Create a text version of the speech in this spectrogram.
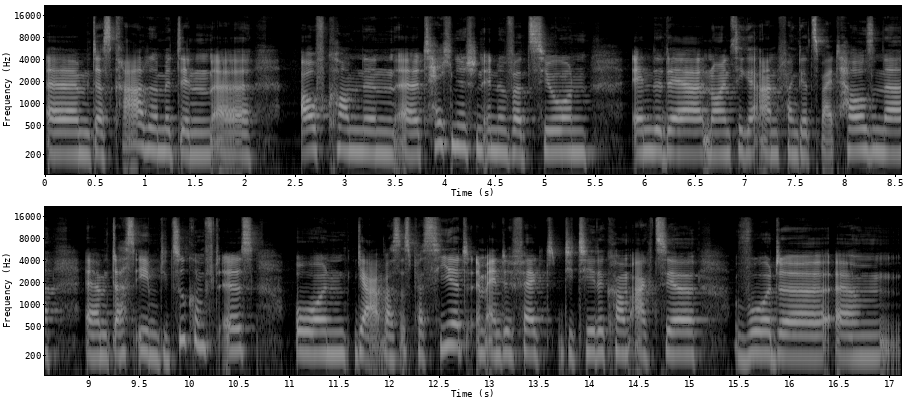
ähm, dass gerade mit den äh, aufkommenden äh, technischen Innovationen Ende der 90er, Anfang der 2000er, ähm, das eben die Zukunft ist. Und ja, was ist passiert? Im Endeffekt, die Telekom-Aktie wurde ähm,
